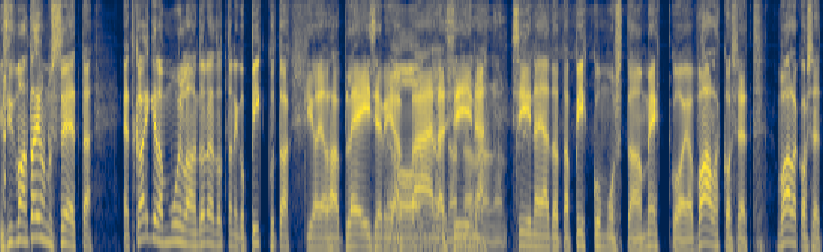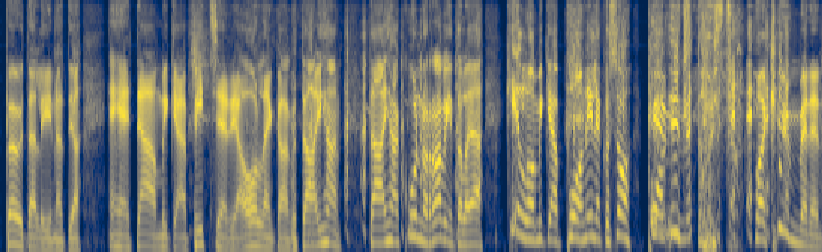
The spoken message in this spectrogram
ja sit mä oon tajunnut se, että että kaikilla muilla on todella totta niinku pikkutakkia ja vähän blazeria Joo, päällä no, no, siinä, no, no, no. siinä ja tota pikkumustaa mekkoa ja valkoiset, valkoiset pöytäliinat ja ei tää on mikään pizzeria ollenkaan, kun tää on ihan, tää on ihan kunnon ravintola ja kello on mikään puoli neljä, kun se on puoli yksitoista vai kymmenen.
